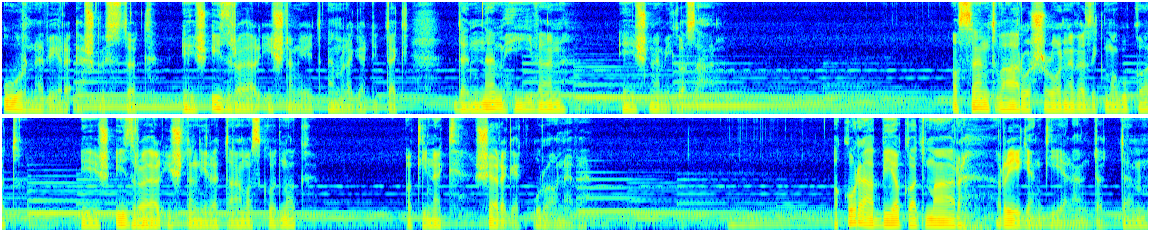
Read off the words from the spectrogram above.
Úr nevére esküztök, és Izrael istenét emlegetitek, de nem híven és nem igazán. A Szent Városról nevezik magukat, és Izrael istenére támaszkodnak, akinek seregek ura neve. A korábbiakat már régen kijelentettem,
